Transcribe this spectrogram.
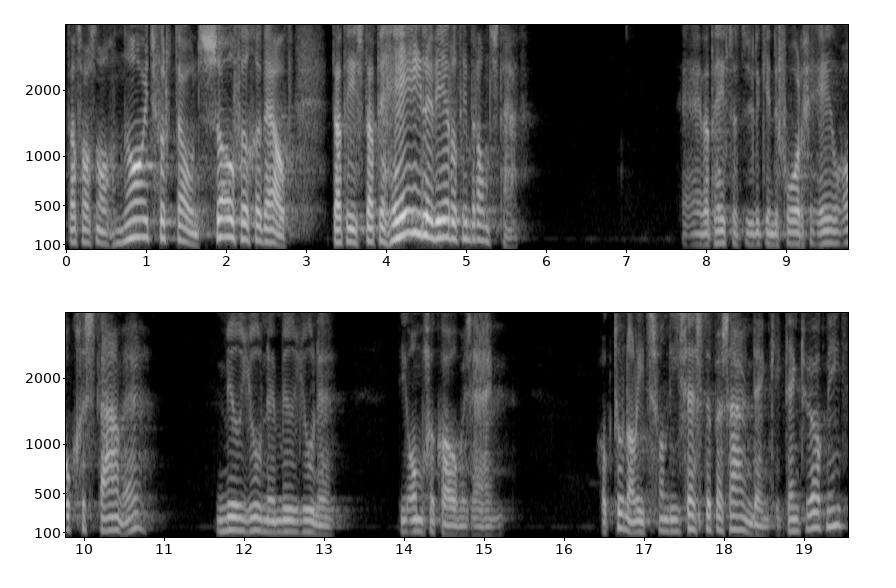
dat was nog nooit vertoond. Zoveel geweld. Dat is dat de hele wereld in brand staat. En dat heeft natuurlijk in de vorige eeuw ook gestaan. Hè? Miljoenen, miljoenen die omgekomen zijn. Ook toen al iets van die zesde bazuin, denk ik. Denkt u ook niet?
